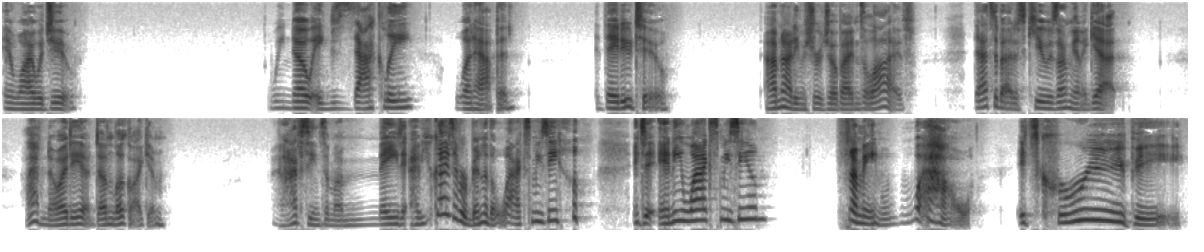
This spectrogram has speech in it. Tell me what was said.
And why would you? We know exactly what happened. They do too. I'm not even sure Joe Biden's alive. That's about as cute as I'm going to get. I have no idea. It doesn't look like him. And I've seen some amazing. Have you guys ever been to the wax museum? Into any wax museum? I mean, wow. It's creepy.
